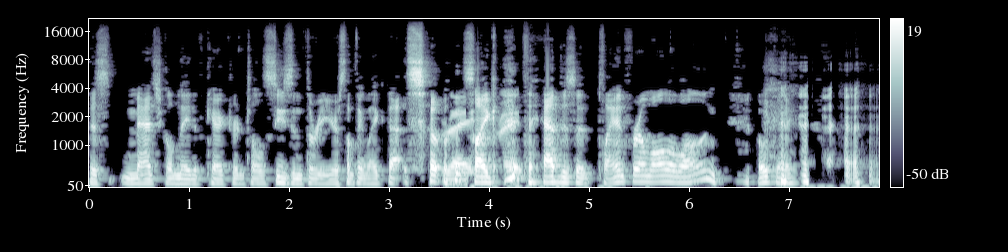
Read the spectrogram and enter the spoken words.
this magical native character until season three or something like that. So it's like right. they had this plan for him all along. Okay,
